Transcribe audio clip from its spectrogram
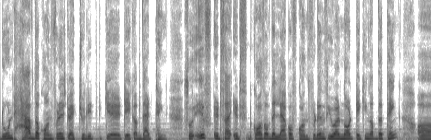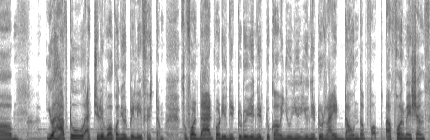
don't have the confidence to actually t- take up that thing. So if it's a, it's because of the lack of confidence you are not taking up the thing um, you have to actually work on your belief system. So for that what you need to do you need to cover you you, you need to write down the affirmations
